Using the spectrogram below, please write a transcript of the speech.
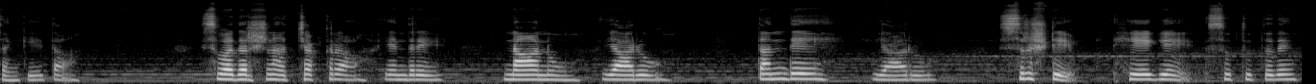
ಸಂಕೇತ. ಸ್ವದರ್ಶನ ಚಕ್ರ ಎಂದರೆ ನಾನು ಯಾರು, ತಂದೆ ಯಾರು? ಸೃಷ್ಟಿ ಹೇಗೆ ಸುತ್ತುತ್ತದೆ?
